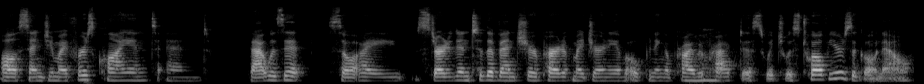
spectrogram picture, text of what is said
i'll send you my first client and that was it so I started into the venture part of my journey of opening a private wow. practice, which was 12 years ago now.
